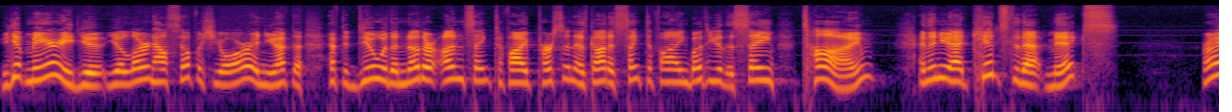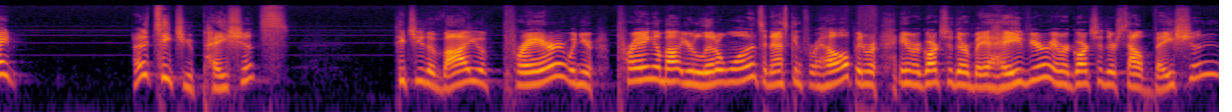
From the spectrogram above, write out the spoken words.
You get married, you, you learn how selfish you are, and you have to have to deal with another unsanctified person as God is sanctifying both of you at the same time. And then you add kids to that mix, right? That'll teach you patience, teach you the value of prayer when you're praying about your little ones and asking for help in, re- in regards to their behavior, in regards to their salvation.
